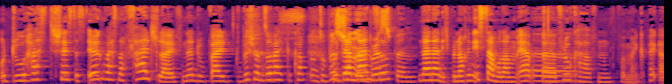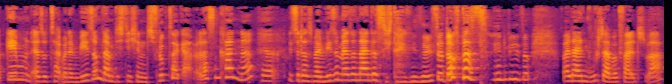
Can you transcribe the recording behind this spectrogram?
Und du hast Schiss, dass irgendwas noch falsch läuft, ne? Du, weil du bist schon so weit gekommen. Und du bist der schon in Mann Brisbane? So, nein, nein, ich bin noch in Istanbul am Air, Ah. äh, Flughafen und wollte mein Gepäck abgeben und er so zeigt mir dein Visum, damit ich dich ins Flugzeug lassen kann, ne? Ja. Ich so, das ist mein Visum. Er so, nein, das ist nicht dein Visum. Ich so, doch, das ist mein Visum, weil dein Buchstabe falsch war.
